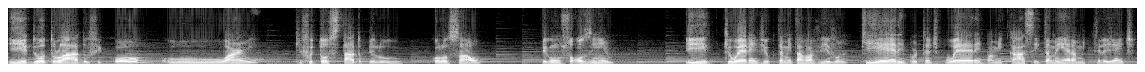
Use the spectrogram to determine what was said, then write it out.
E do outro lado ficou o Armin, que foi tostado pelo Colossal, pegou um solzinho. E que o Eren viu que também estava vivo, né? Que era importante pro Eren, pra Mikasa, e também era muito inteligente.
